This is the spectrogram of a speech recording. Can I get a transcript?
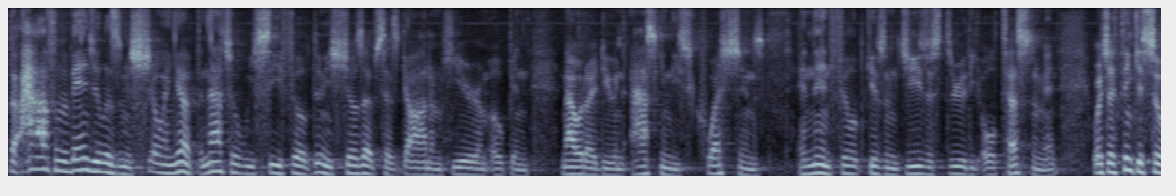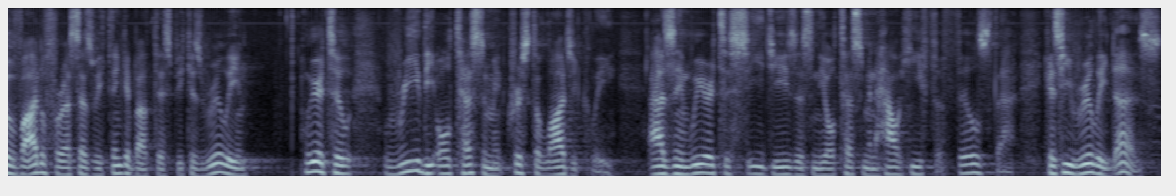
But half of evangelism is showing up, and that's what we see Philip doing. He shows up, says, God, I'm here, I'm open. Now what do I do? And asking these questions. And then Philip gives him Jesus through the Old Testament, which I think is so vital for us as we think about this, because really, we are to read the Old Testament Christologically, as in we are to see Jesus in the Old Testament, how he fulfills that, because he really does.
